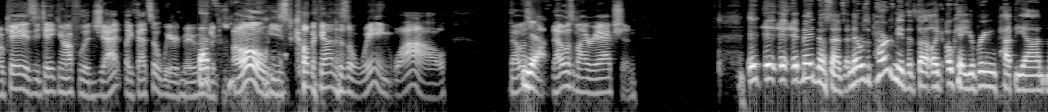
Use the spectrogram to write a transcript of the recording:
okay, is he taking off Lletget? Like that's a weird move. Like, oh, he's coming on as a wing. Wow, that was yeah. that was my reaction. It, it it made no sense, and there was a part of me that thought like, okay, you're bringing Pepi on,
